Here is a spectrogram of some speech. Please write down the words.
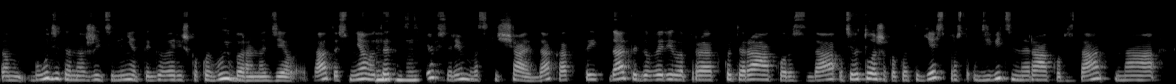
там, будет она жить или нет, ты говоришь, какой выбор она делает, да, то есть меня вот mm-hmm. это все время восхищает, да, как ты, да, ты говорила про какой-то ракурс, да, у тебя тоже какой-то есть просто удивительный ракурс, да, на, э,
